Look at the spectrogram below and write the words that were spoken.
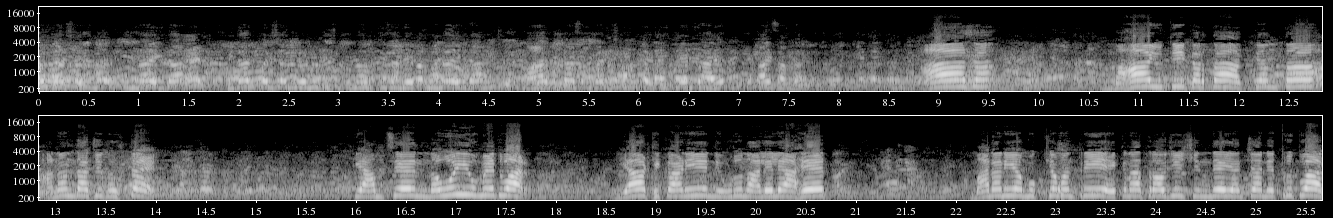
दोन वर्षानंतर पुन्हा एकदा विधान परिषद निवडणुकीची पुनरावृत्ती झाली आहे. पुन्हा एकदा महाविकास आघाडीची मतं फुटलेली आहेत. काय सांगा आज महायुती करता अत्यंत आनंदाची गोष्ट आहे की आमचे नऊही उमेदवार या ठिकाणी निवडून आलेले आहेत. माननीय मुख्यमंत्री एकनाथरावजी शिंदे यांच्या नेतृत्वात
